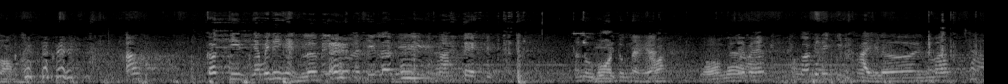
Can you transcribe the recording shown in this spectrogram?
ลองเอ้าก็กินยังไม่ได้เห็นเลยไม่กี่อาทิตย์แล้วนี่ไข่สนุกหมดตรงไหนอะหมอแม่ใช่ไหมก็ไม่ได้กินไข่เลยใช่ไหมใช่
